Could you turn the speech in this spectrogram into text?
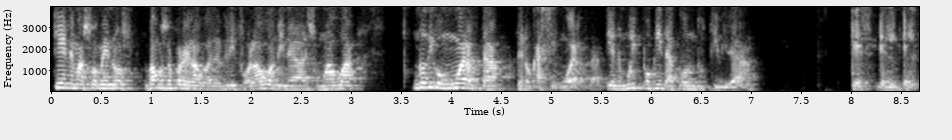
tiene más o menos, vamos a poner el agua del grifo, el agua mineral es un agua, no digo muerta, pero casi muerta. Tiene muy poquita conductividad, que es el,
